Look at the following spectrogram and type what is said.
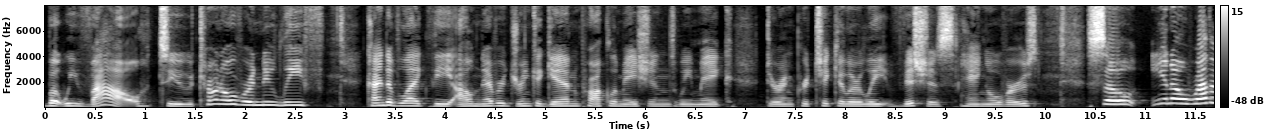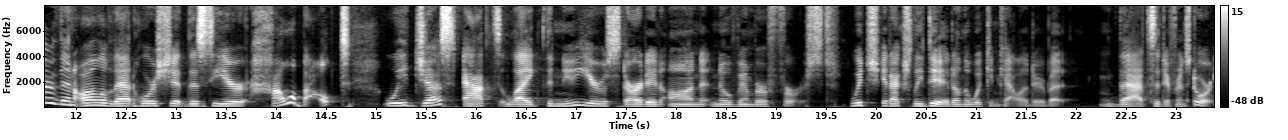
but we vow to turn over a new leaf, kind of like the I'll never drink again proclamations we make during particularly vicious hangovers. So, you know, rather than all of that horseshit this year, how about we just act like the new year started on November 1st, which it actually did on the Wiccan calendar, but that's a different story.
